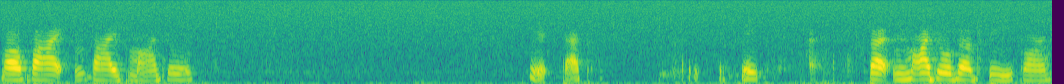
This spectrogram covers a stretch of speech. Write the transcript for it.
Well, five, five modules. Here, that's mistakes. But modules of the farm.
